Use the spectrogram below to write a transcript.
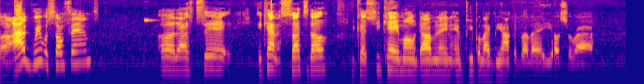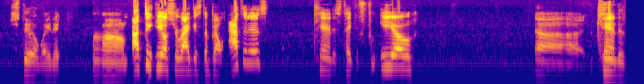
uh, I agree with some fans uh, that said it kind of sucks though because she came on dominating and people like Bianca Belair, Io Shirai still waited. Um, I think Io Shirai gets the belt after this. Candice take it from Io. Uh, Candice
